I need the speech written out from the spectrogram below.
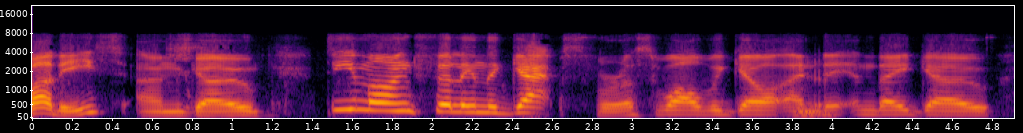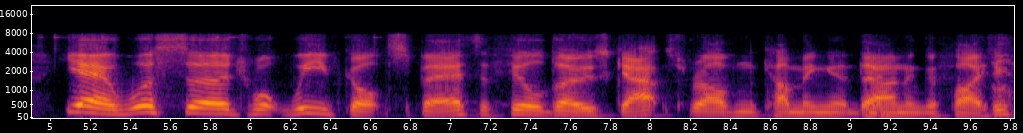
buddies and go, "Do you mind filling the gaps for us while we go?" And and they go, "Yeah, we'll surge what we've got spare to fill those gaps rather than coming down and fighting."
